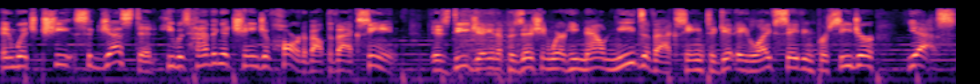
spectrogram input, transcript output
in which she suggested he was having a change of heart about the vaccine. Is DJ in a position where he now needs a vaccine to get a life saving procedure? Yes.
